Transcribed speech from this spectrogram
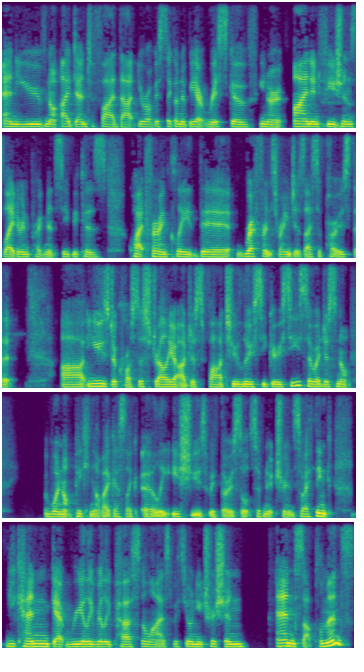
and you've not identified that you're obviously going to be at risk of you know iron infusions later in pregnancy because quite frankly the reference ranges i suppose that are used across australia are just far too loosey goosey so we're just not we're not picking up, I guess, like early issues with those sorts of nutrients. So I think you can get really, really personalized with your nutrition and supplements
